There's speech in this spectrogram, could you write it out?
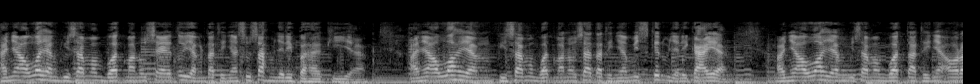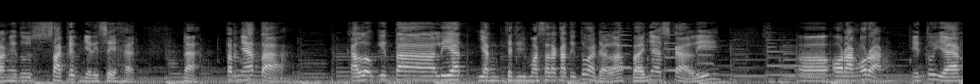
hanya Allah yang bisa membuat manusia itu yang tadinya susah menjadi bahagia. Hanya Allah yang bisa membuat manusia tadinya miskin menjadi kaya. Hanya Allah yang bisa membuat tadinya orang itu sakit menjadi sehat. Nah, ternyata kalau kita lihat yang terjadi di masyarakat itu adalah banyak sekali eh, orang-orang uh, itu yang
